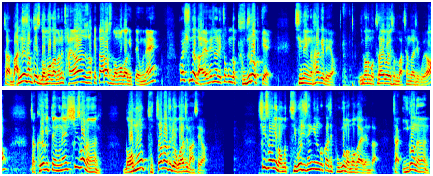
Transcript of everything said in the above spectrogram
자 맞는 상태에서 넘어가면 자연스럽게 따라서 넘어가기 때문에 훨씬 더 나의 회전이 조금 더 부드럽게 진행을 하게 돼요. 이거는 뭐 드라이버에서도 마찬가지고요. 자, 그렇기 때문에 시선은 너무 붙잡아 두려고 하지 마세요. 시선이 너무 디봇이 생기는 것까지 보고 넘어가야 된다. 자, 이거는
